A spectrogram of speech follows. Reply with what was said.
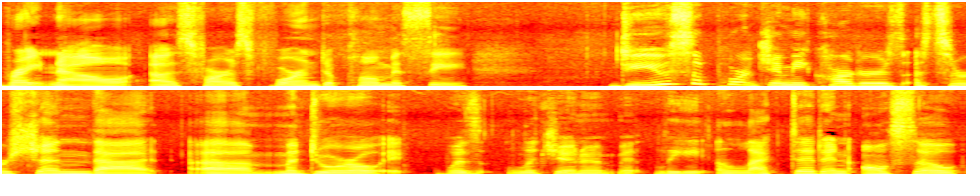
right now as far as foreign diplomacy. Do you support Jimmy Carter's assertion that um, Maduro was legitimately elected? And also,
